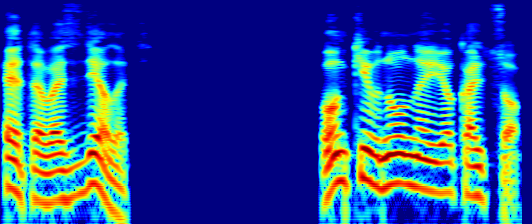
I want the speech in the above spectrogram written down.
этого сделать. Он кивнул на ее кольцо.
